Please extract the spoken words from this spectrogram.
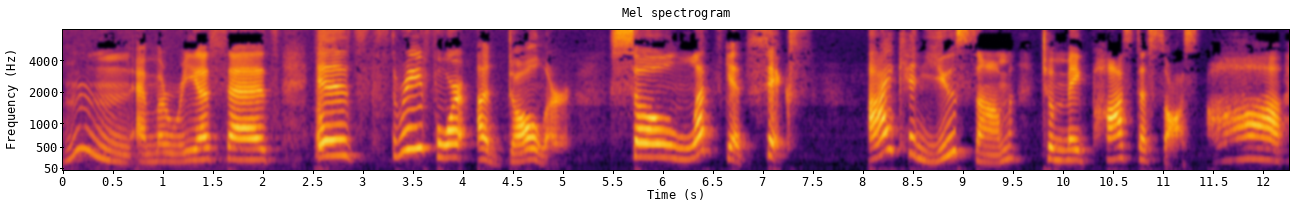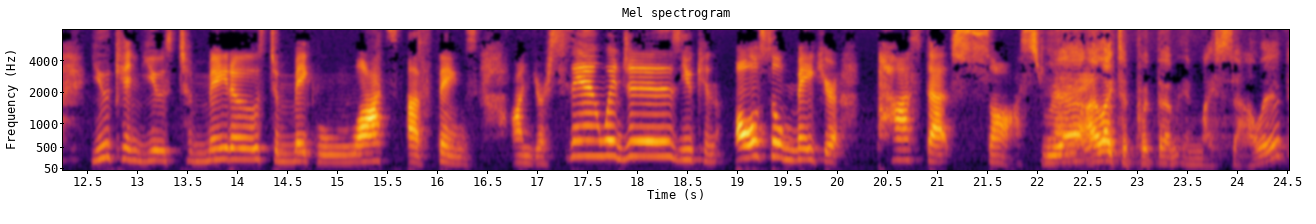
Hmm. And Maria says it's three for a dollar. So let's get six. I can use some to make pasta sauce. Ah, you can use tomatoes to make lots of things. On your sandwiches, you can also make your pasta sauce, right? Yeah, I like to put them in my salad.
